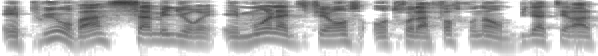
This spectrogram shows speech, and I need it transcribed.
et plus on va s'améliorer. Et moins la différence entre la force qu'on a en bilatéral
